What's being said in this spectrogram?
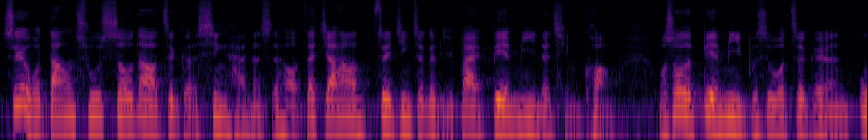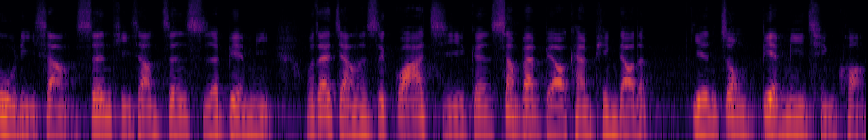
所以我当初收到这个信函的时候，再加上最近这个礼拜便秘的情况，我说的便秘不是我这个人物理上、身体上真实的便秘，我在讲的是瓜吉跟上班不要看频道的严重便秘情况。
